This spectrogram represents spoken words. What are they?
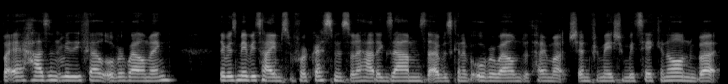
but it hasn't really felt overwhelming there was maybe times before Christmas when I had exams that I was kind of overwhelmed with how much information we'd taken on. But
